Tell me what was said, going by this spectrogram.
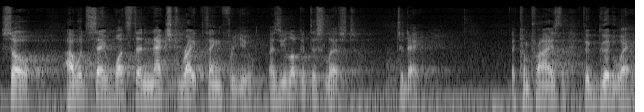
So I would say, what's the next right thing for you as you look at this list today that comprise the, the good way?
